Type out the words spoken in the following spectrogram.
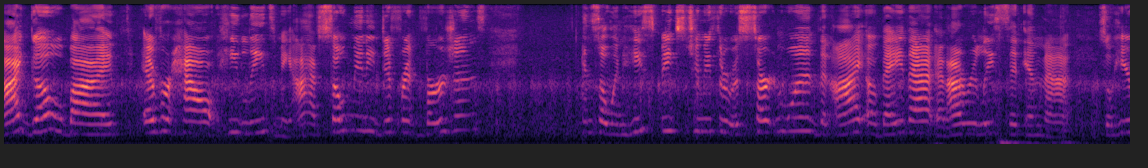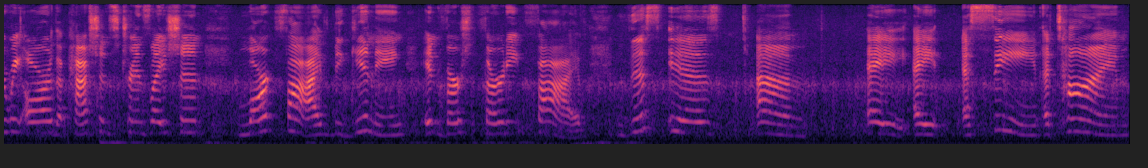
I go by ever how He leads me. I have so many different versions and so when he speaks to me through a certain one, then I obey that and I release it in that. So here we are, the Passions Translation, Mark 5, beginning in verse 35. This is um, a, a, a scene, a time,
